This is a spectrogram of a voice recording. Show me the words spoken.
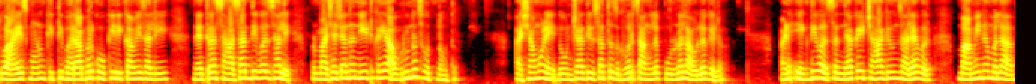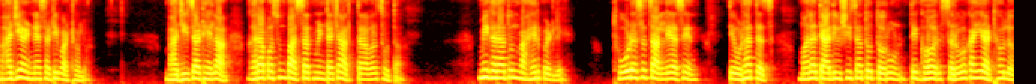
तू आहेस म्हणून किती भराभर खोकी रिकामी झाली. नाहीत्रा सहा सात दिवस झाले पण माझ्याच्यानं नीट काही आवरूनच होत नव्हतं. अशामुळे दोन चार दिवसातच घर चांगलं पूर्ण लावलं गेलं. आणि एक दिवस संध्याकाळी चहा घेऊन झाल्यावर मामीनं मला भाजी आणण्यासाठी पाठवलं. भाजीचा ठेला घरापासून पाच सात मिनिटाच्या अंतरावरच होता. मी घरातून बाहेर पडले. थोडंसं चालले असेन तेवढ्यातच मला त्या दिवशीचा तो तरुण ते घर सर्व काही आठवलं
